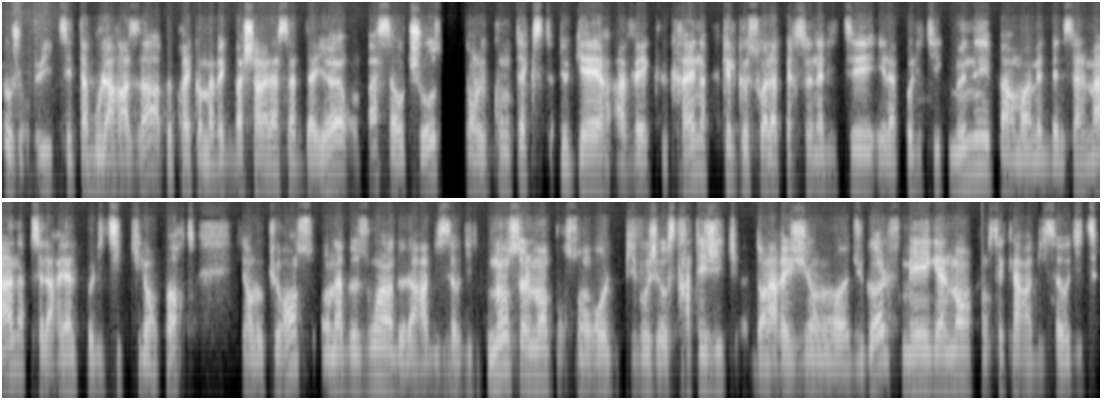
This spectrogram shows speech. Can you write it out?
Aujourd'hui, c'est tabula rasa, à peu près comme avec Bachar el-Assad d'ailleurs. On passe à autre chose dans le contexte de guerre avec l'Ukraine, quelle que soit la personnalité et la politique menée par Mohamed Ben Salman, c'est la réelle politique qui l'emporte. Et en l'occurrence, on a besoin de l'Arabie saoudite non seulement pour son rôle pivot géostratégique dans la région euh, du Golfe, mais également, on sait que l'Arabie saoudite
